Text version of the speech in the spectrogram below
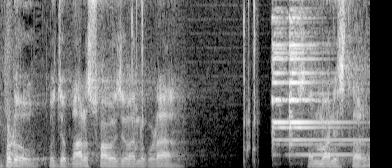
ఇప్పుడు పూజ్య బాలస్వామిజీ వారిని కూడా సన్మానిస్తారు.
